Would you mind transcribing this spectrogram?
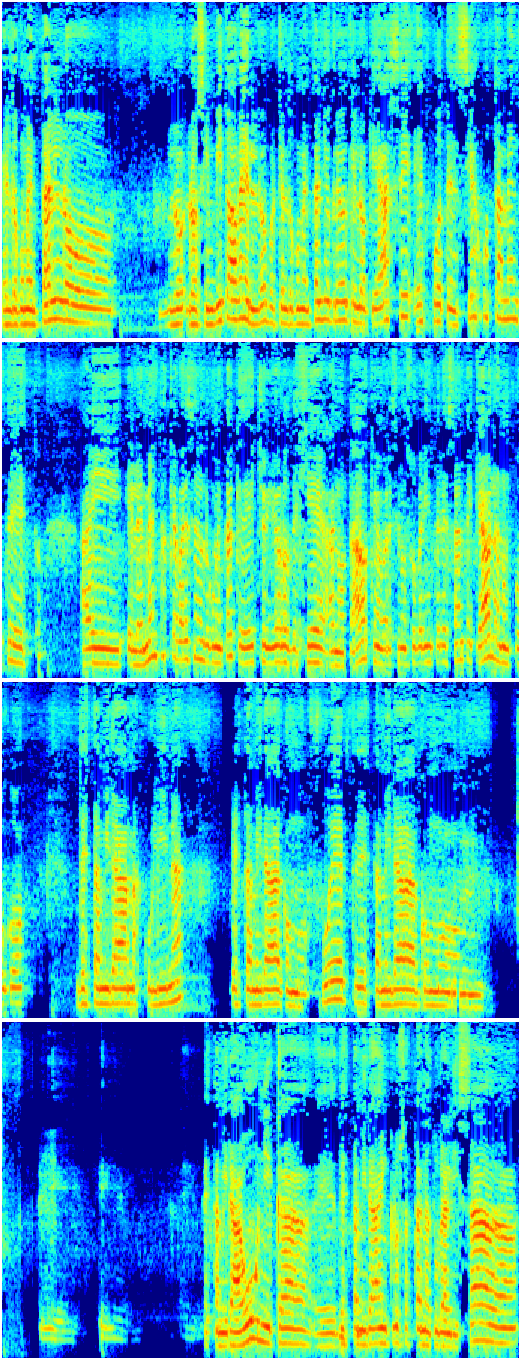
el documental lo, los invito a verlo, porque el documental yo creo que lo que hace es potenciar justamente esto. Hay elementos que aparecen en el documental que de hecho yo los dejé anotados, que me parecieron súper interesantes, que hablan un poco de esta mirada masculina de esta mirada como fuerte, de esta mirada como eh, eh, esta mirada única, eh, de esta mirada incluso hasta naturalizada,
